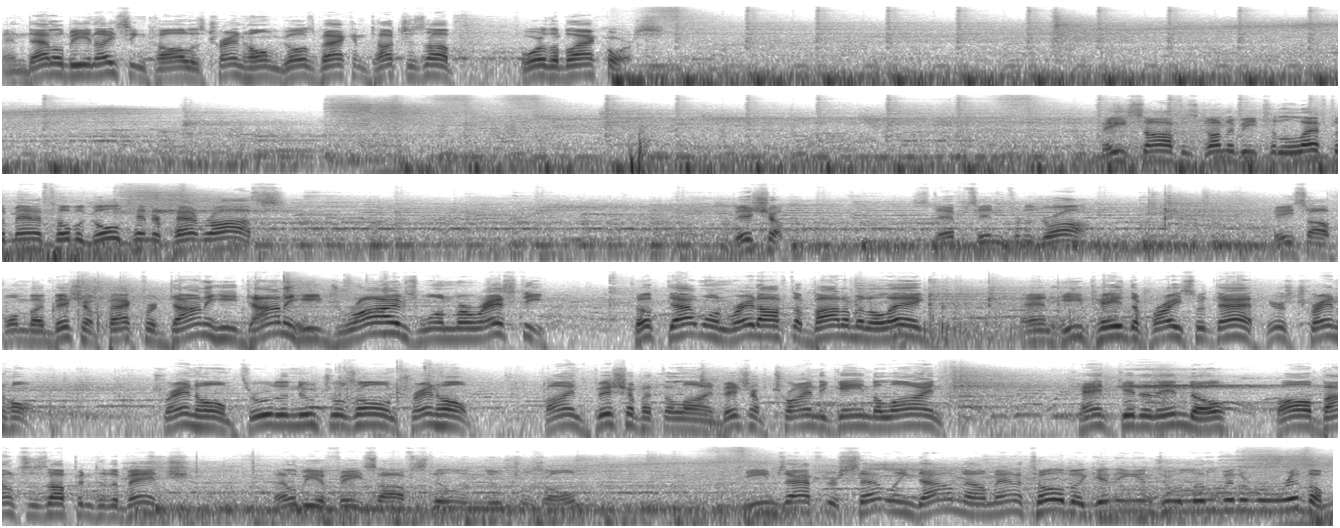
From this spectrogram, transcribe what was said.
and that'll be an icing call as Trenholm goes back and touches up for the Black Horse. Face off is going to be to the left of Manitoba goaltender Pat Ross. Bishop steps in for the draw. Face off one by Bishop. Back for Donaghy. Donaghy drives one. Moresti took that one right off the bottom of the leg and he paid the price with that. Here's Trenholm. Trenholm through the neutral zone. Trenholm finds Bishop at the line. Bishop trying to gain the line. Can't get it in though. Ball bounces up into the bench. That'll be a face-off still in the neutral zone. Teams after settling down now. Manitoba getting into a little bit of a rhythm.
